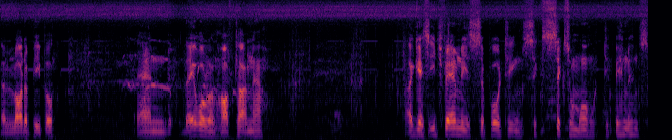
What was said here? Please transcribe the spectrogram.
a lot of people and they're all on half time now. I guess each family is supporting six, six or more dependents.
